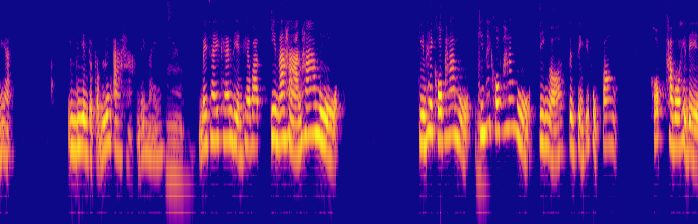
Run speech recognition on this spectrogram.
เนี่ย เรียนเกี่ยวกับเรื่องอาหารได้ไหมอืมไม่ใช่แค่เรียนแค่ว่า กินอาหารห้าหมู่ กินให้ครบห้าหมู่อืมกินให้ครบห้าหมู่ จริงเหรอ เป็นสิ่งที่ถูกต้อง ครบคาร์โบไฮเดรต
